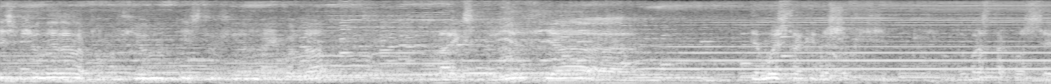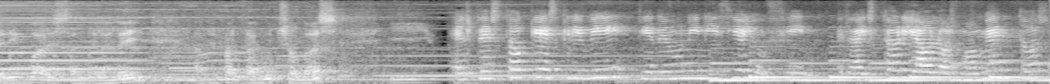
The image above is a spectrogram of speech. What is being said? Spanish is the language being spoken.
es pionera en la formación institucional de la igualdad. La experiencia eh, demuestra que no es suficiente. No basta con ser iguales ante la ley, hace falta mucho más. Y El texto que escribí tiene un inicio y un fin. La historia o los momentos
